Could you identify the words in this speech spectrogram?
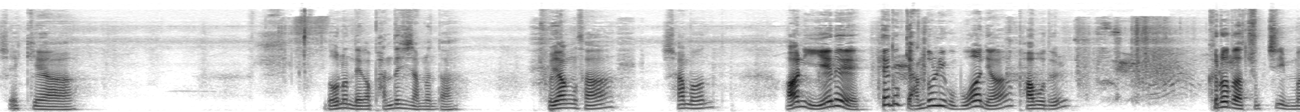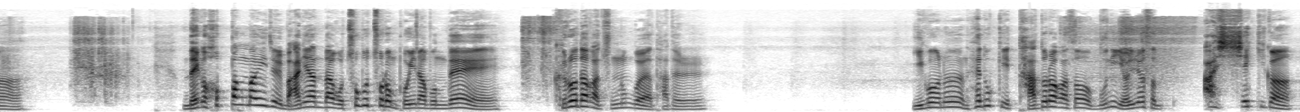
새끼야. 너는 내가 반드시 잡는다. 조향사, 샤먼. 아니, 얘네 해독기 안 돌리고 뭐하냐? 바보들. 그러다 죽지, 임마. 내가 헛방망이질 많이 한다고 초보처럼 보이나 본데, 그러다가 죽는 거야, 다들. 이거는 해독기 다 돌아가서 문이 열려서, 아, 새끼가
